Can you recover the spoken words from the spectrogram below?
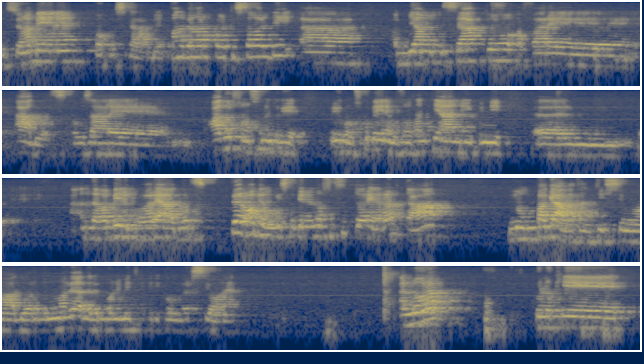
funziona bene, poco scalabile. Quando abbiamo raccolto i soldi eh, abbiamo iniziato a fare AdWords, a usare AdWords è uno strumento che io conosco bene, uso tanti anni, quindi ehm, andava bene provare AdWords, però abbiamo visto che nel nostro settore in realtà non pagava tantissimo AdWords, non aveva delle buone metriche di conversione. Allora, quello che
